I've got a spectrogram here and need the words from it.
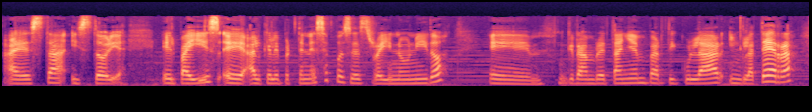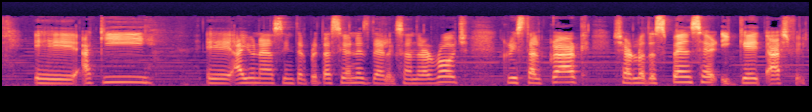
a esta historia. El país eh, al que le pertenece pues es Reino Unido, eh, Gran Bretaña en particular, Inglaterra. Eh, aquí hay unas interpretaciones de Alexandra Roach, Crystal Clark, Charlotte Spencer y Kate Ashfield,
